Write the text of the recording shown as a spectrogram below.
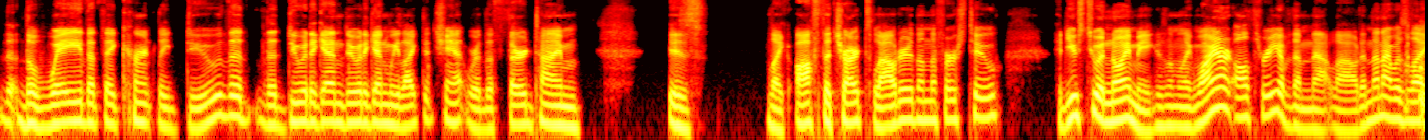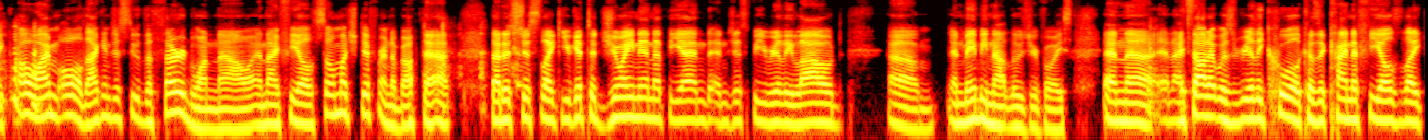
the, the way that they currently do the the do it again, do it again, we like to chant where the third time is like off the charts louder than the first two. It used to annoy me because I'm like, why aren't all three of them that loud? And then I was like, oh, I'm old. I can just do the third one now. And I feel so much different about that. That it's just like you get to join in at the end and just be really loud um and maybe not lose your voice and uh and i thought it was really cool because it kind of feels like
